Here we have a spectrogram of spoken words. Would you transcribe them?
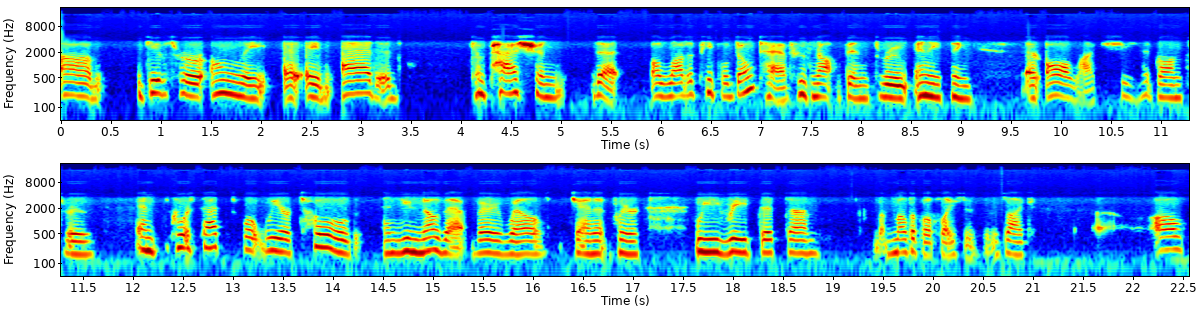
um, gives her only an added compassion that a lot of people don't have who've not been through anything at all like she had gone through. And of course, that's what we are told, and you know that very well, Janet, where we read that um, multiple places. It's like uh, all,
